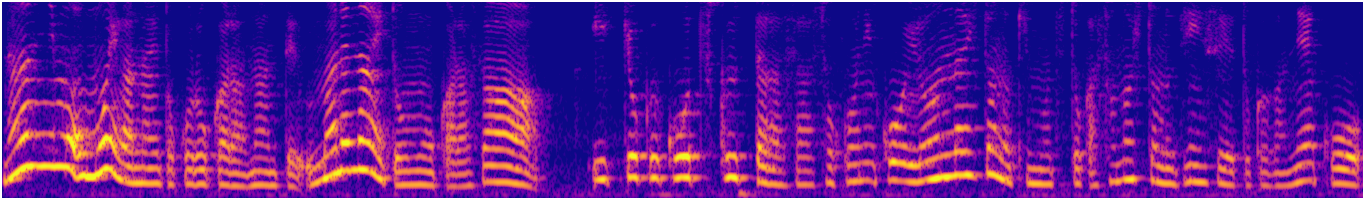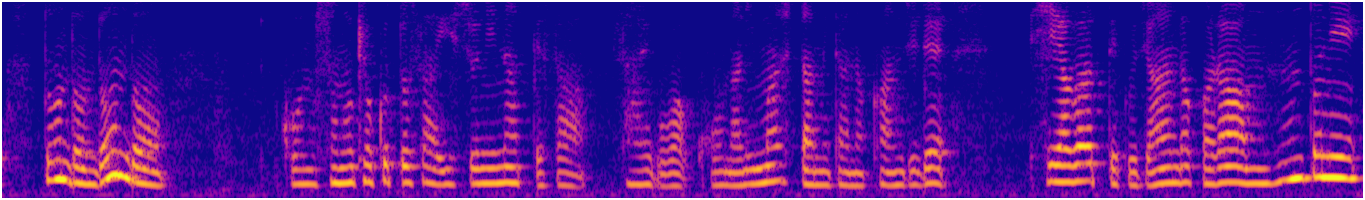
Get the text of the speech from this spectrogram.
何にも思いがないところからなんて生まれないと思うからさ一曲こう作ったらさそこにこういろんな人の気持ちとかその人の人生とかがねこうどんどんどんどんこのその曲とさ一緒になってさ最後はこうなりましたみたいな感じで仕上がっていくじゃん。だからもう本当に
